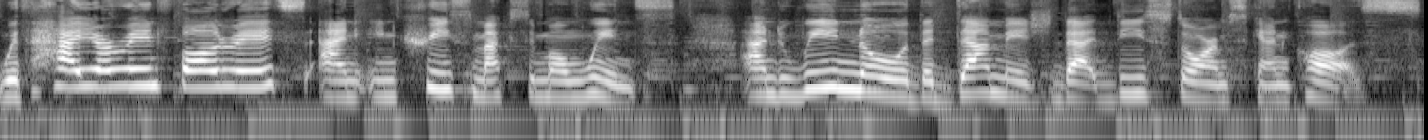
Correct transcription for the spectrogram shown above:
with higher rainfall rates and increased maximum winds. And we know the damage that these storms can cause.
